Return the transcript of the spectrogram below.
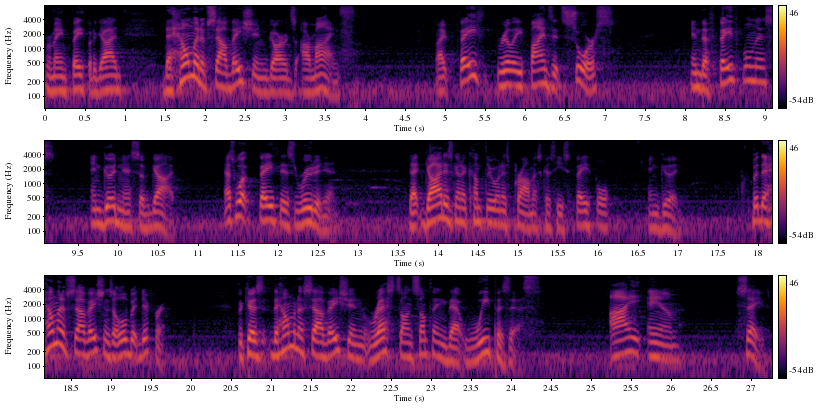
remain faithful to God, the helmet of salvation guards our minds. Right? Faith really finds its source in the faithfulness and goodness of God. That's what faith is rooted in that God is going to come through on his promise because he's faithful and good. But the helmet of salvation is a little bit different because the helmet of salvation rests on something that we possess. I am saved.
